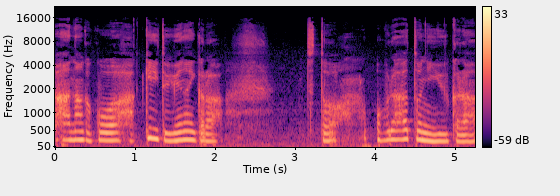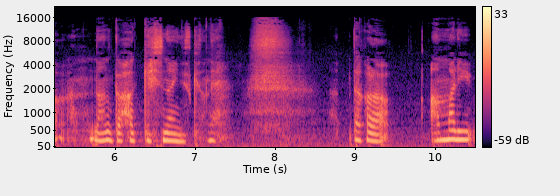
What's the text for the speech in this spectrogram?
あなんかこうはっきりと言えないからちょっとオブラートに言うからなんかはっきりしないんですけどね。だからあんまり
